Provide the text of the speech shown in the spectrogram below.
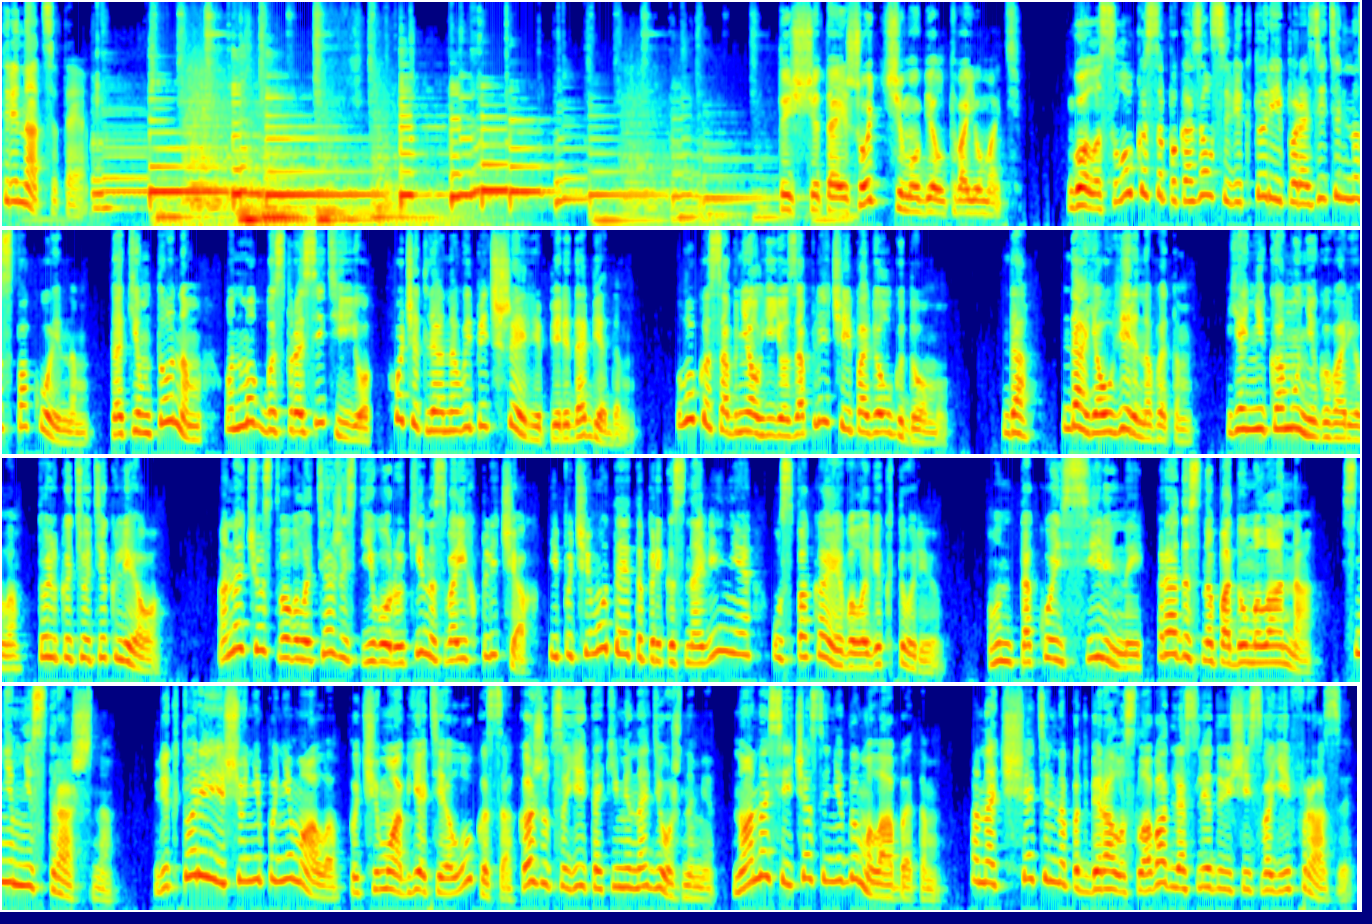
тринадцатая. «Ты считаешь, отчим убил твою мать?» Голос Лукаса показался Виктории поразительно спокойным. Таким тоном он мог бы спросить ее, хочет ли она выпить шерри перед обедом. Лукас обнял ее за плечи и повел к дому. «Да, да, я уверена в этом. Я никому не говорила, только тете Клео». Она чувствовала тяжесть его руки на своих плечах, и почему-то это прикосновение успокаивало Викторию. «Он такой сильный!» — радостно подумала она. «С ним не страшно». Виктория еще не понимала, почему объятия Лукаса кажутся ей такими надежными, но она сейчас и не думала об этом. Она тщательно подбирала слова для следующей своей фразы.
